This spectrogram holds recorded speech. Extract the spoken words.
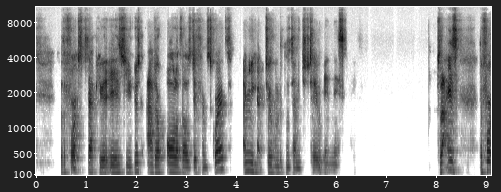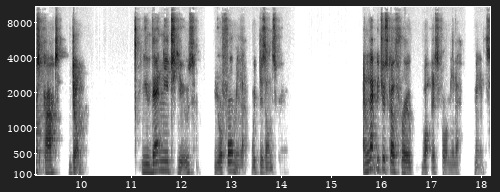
So the first step is you just add up all of those different squares, and you get 272 in this case. So that is the first part done. You then need to use your formula, which is on screen. And let me just go through what this formula means.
